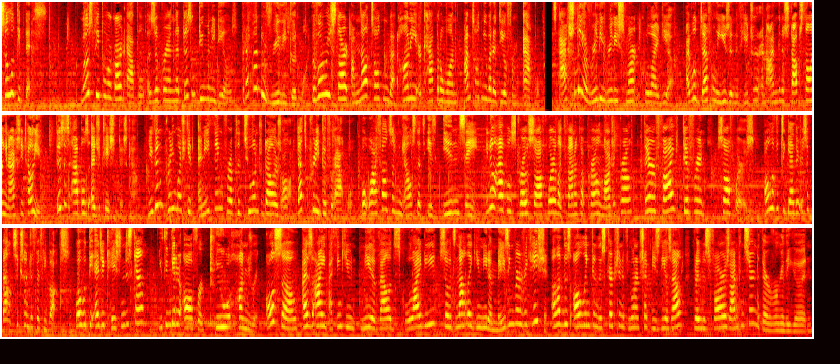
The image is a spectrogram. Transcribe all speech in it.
So look at this. Most people regard Apple as a brand that doesn't do many deals, but I found a really good one. Before we start, I'm not talking about Honey or Capital One, I'm talking about a deal from Apple. It's actually a really, really smart and cool idea. I will definitely use it in the future, and I'm gonna stop stalling and actually tell you. This is Apple's education discount. You can pretty much get anything for up to $200 off. That's pretty good for Apple. But I found something else that is insane. You know Apple's Pro software like Final Cut Pro and Logic Pro? There are five different softwares. All of it together is about 650 bucks. Well, with the education discount, you can get it all for 200. Also, as I I think you need a valid school ID, so it's not like you need amazing verification. I'll have this all linked in the description if you want to check these deals out, but as far as I'm concerned, they're really good.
